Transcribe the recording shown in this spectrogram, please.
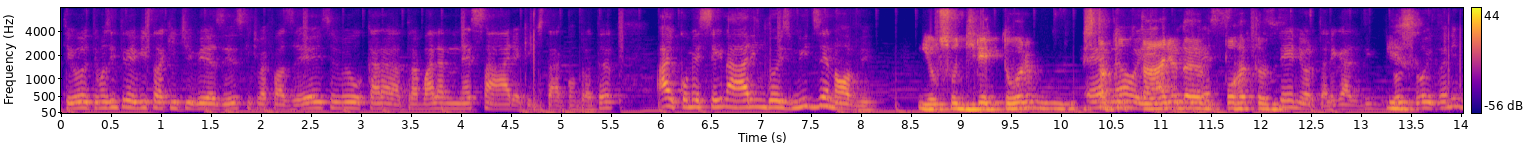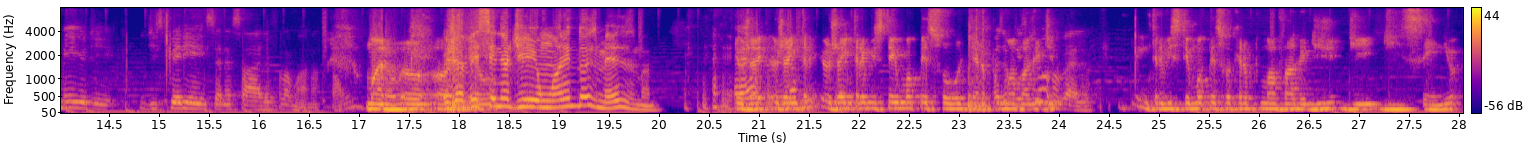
tem. Tem umas entrevistas lá que a gente vê às vezes que a gente vai fazer e você vê o cara trabalha nessa área que a gente tá contratando. Ah, eu comecei na área em 2019. E eu sou diretor É, não, estatutário ele- da é porra toda. Sênior, tá ligado? Tem dois, dois anos e meio de, de experiência nessa área. Eu falo, mano, tá um- Mano, eu, Eu já vi eu- sênior de um ano e dois meses, mano. Eu já, eu, já entre- eu já entrevistei uma pessoa que era para eu uma vaga de. velho. Entrevistei uma pessoa que era para uma vaga de, de, de sênior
